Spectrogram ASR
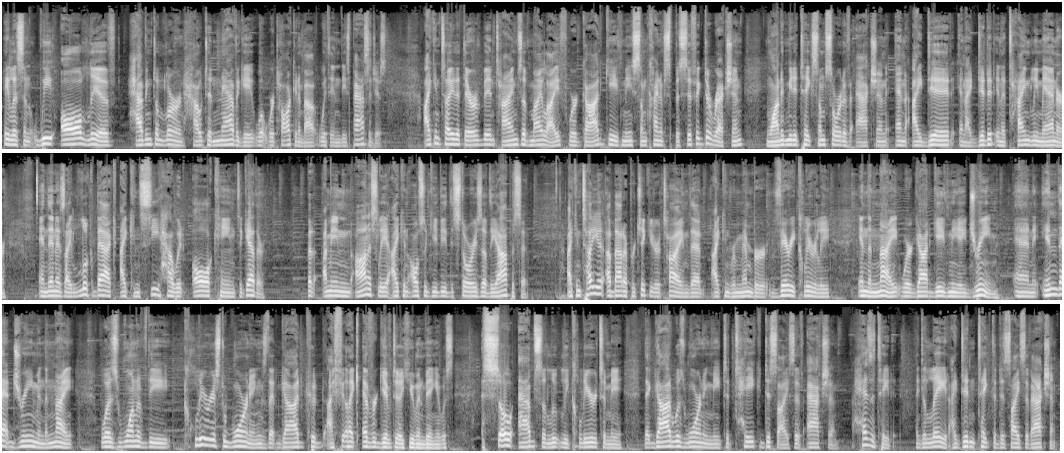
Hey, listen, we all live having to learn how to navigate what we're talking about within these passages. I can tell you that there have been times of my life where God gave me some kind of specific direction, wanted me to take some sort of action, and I did, and I did it in a timely manner. And then as I look back, I can see how it all came together. But I mean, honestly, I can also give you the stories of the opposite. I can tell you about a particular time that I can remember very clearly in the night where God gave me a dream. And in that dream in the night was one of the clearest warnings that God could, I feel like, ever give to a human being. It was so absolutely clear to me that God was warning me to take decisive action. Hesitated. I delayed. I didn't take the decisive action.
